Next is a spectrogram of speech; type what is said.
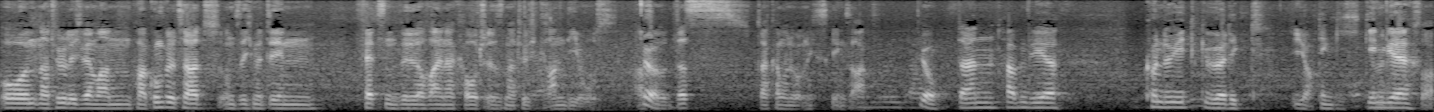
Und natürlich, wenn man ein paar Kumpels hat und sich mit denen fetzen will auf einer Couch, ist es natürlich grandios. Also Ja. das, da kann man überhaupt nichts gegen sagen. Jo, dann haben wir Conduit gewürdigt, Ja, denke ich. Gehen wir sagen.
